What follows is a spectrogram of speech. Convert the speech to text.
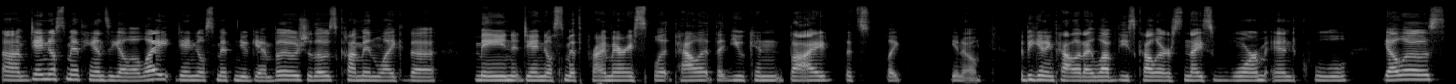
Um, Daniel Smith Hansa Yellow Light, Daniel Smith New Gamboge. Those come in like the main Daniel Smith primary split palette that you can buy. That's like, you know, the beginning palette. I love these colors. Nice, warm, and cool yellows.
